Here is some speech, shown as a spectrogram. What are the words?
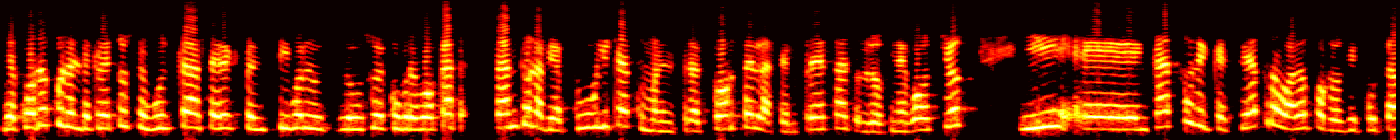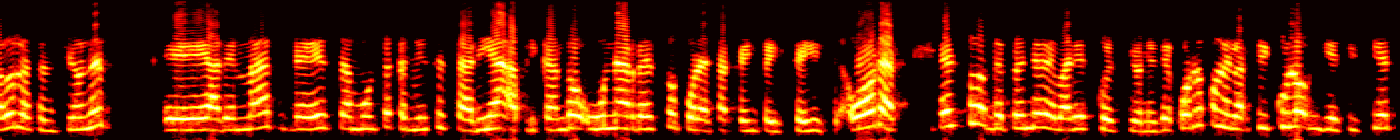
De acuerdo con el decreto, se busca hacer extensivo el, uso de cubrebocas tanto en la vía pública como en el transporte, las empresas, los negocios y eh, en caso de que sea aprobado por los diputados las sanciones eh, además de esta multa, también se estaría aplicando un arresto por hasta 36 horas. Esto depende de varias cuestiones. De acuerdo con el artículo 17,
